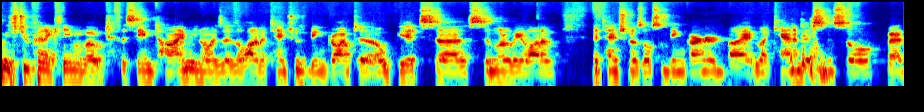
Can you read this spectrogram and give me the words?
these two kind of came about at the same time, you know, as, as a lot of attention was being drawn to opiates. Uh, similarly, a lot of attention was also being garnered by, by cannabis. And so, but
